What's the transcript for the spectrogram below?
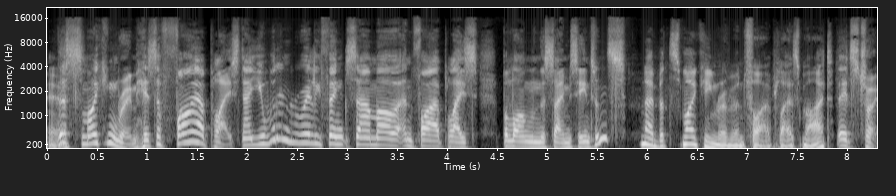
yes. this smoking room has a fireplace. Now, you wouldn't really think Samoa and fireplace belong in the same sentence. No, but smoking room and fireplace might. That's true.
